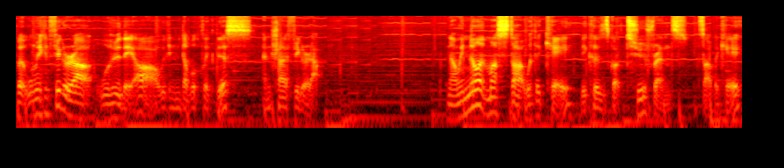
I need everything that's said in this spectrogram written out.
But when we can figure out who they are, we can double click this and try to figure it out. Now we know it must start with a K because it's got two friends start with a K.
